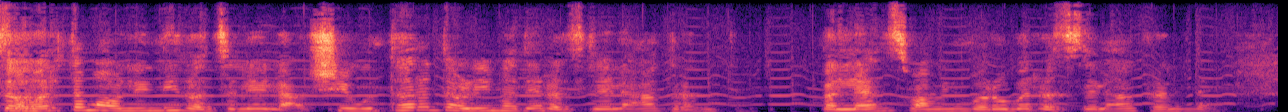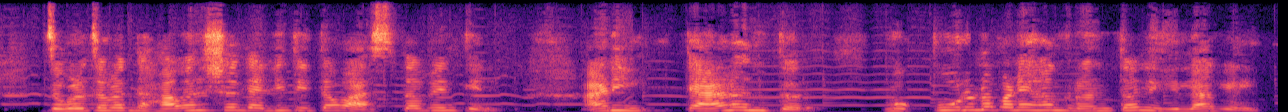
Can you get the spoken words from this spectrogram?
समर्थ माऊलींनी रचलेला शिवथर तळीमध्ये रचलेला हा ग्रंथ कल्याण स्वामींबरोबर रचलेला हा ग्रंथ आहे. जवळजवळ दहा वर्ष त्यांनी तिथं वास्तव्य केलं. आणि त्यानंतर मग पूर्णपणे हा ग्रंथ लिहिला गेला.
